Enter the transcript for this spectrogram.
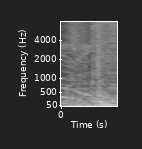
killing.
